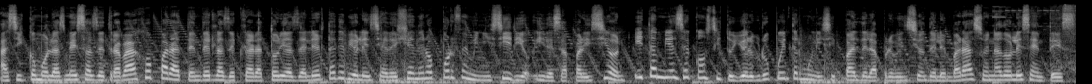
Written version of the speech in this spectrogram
así como las mesas de trabajo para atender las declaratorias de alerta de violencia de género por feminicidio y desaparición, y también se constituyó el Grupo Intermunicipal de la Prevención del Embarazo en Adolescentes.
